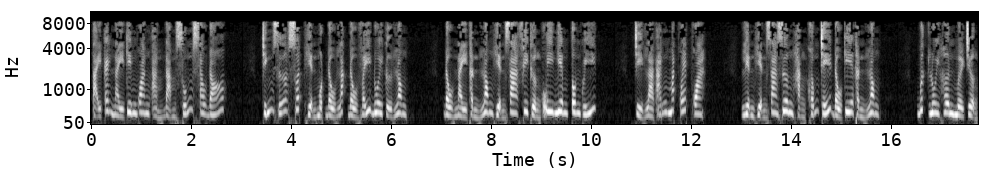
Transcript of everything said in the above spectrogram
tại cái này kim quang ảm đạm xuống sau đó, chính giữa xuất hiện một đầu lắc đầu vấy đuôi cử long, đầu này thần long hiện ra phi thường uy nghiêm tôn quý, chỉ là ánh mắt quét qua, liền hiện ra dương hằng khống chế đầu kia thần long, bước lui hơn mười trưởng,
